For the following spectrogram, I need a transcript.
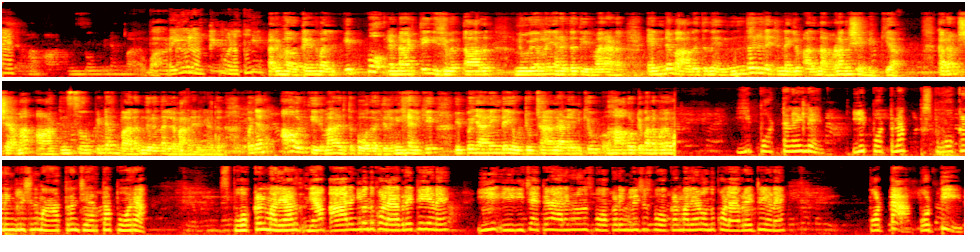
ആ. ഇപ്പോ രണ്ടായിരത്തി ഇരുപത്തി ആറ് ന്യൂ ഇയറിൽ ഞാൻ എടുത്ത തീരുമാനമാണ്. എന്റെ ഭാഗത്ത് നിന്ന് എന്തൊരു തെറ്റുണ്ടെങ്കിലും അത് നമ്മളങ്ങ് ക്ഷമിക്കുക. കാരണം ക്ഷമ ആർട്ടിൻ സോപ്പിന്റെ ബലം തരുന്നല്ല പറഞ്ഞിരിക്കുന്നത്. അപ്പൊ ഞാൻ ആ ഒരു തീരുമാനം എടുത്ത് പോകുന്ന എനിക്ക് ഇപ്പൊ ഞാൻ എന്റെ യൂട്യൂബ് ചാനലാണ് എനിക്ക് ആ കുട്ടി പറഞ്ഞ പോലെ ഈ പൊട്ടനയില്ലേ? ഈ പൊട്ടന സ്പോക്കൺ ഇംഗ്ലീഷിന് മാത്രം ചേർത്താ പോരാ. സ്പോക്കൺ മലയാളം ഞാൻ ആരെങ്കിലും ഒന്ന് കൊളാബറേറ്റ് ചെയ്യണേ? ഈ ഈ- ചേട്ടൻ ആരെങ്കിലും ഒന്ന് സ്പോക്കൺ ഇംഗ്ലീഷ് സ്പോക്കൺ മലയാളം ഒന്ന് കൊളാബറേറ്റ് ചെയ്യണേ? പൊട്ട പൊട്ടി.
